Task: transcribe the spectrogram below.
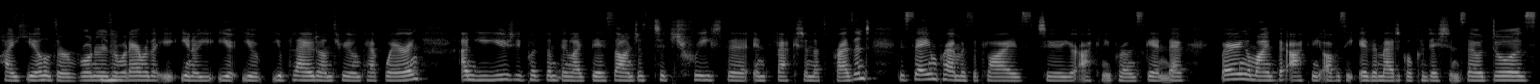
high heels or runners mm-hmm. or whatever that you you know you you you plowed on through and kept wearing. And you usually put something like this on just to treat the infection that's present. The same premise applies to your acne prone skin. Now bearing in mind that acne obviously is a medical condition so it does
